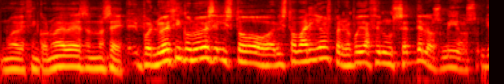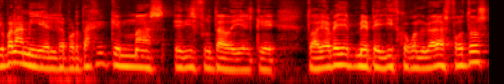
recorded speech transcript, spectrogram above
959, no sé. Eh, Pues 959 he visto, he visto varios, pero no he podido hacer un set de los míos. Yo para mí el reportaje que más he disfrutado y el que todavía me, pellizco cuando veo las fotos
